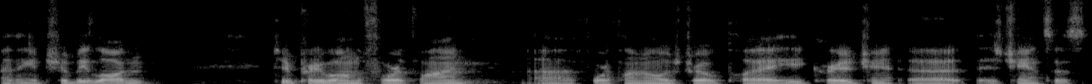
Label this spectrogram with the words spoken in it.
I think it should be Laughton. Did pretty well on the fourth line. Uh, fourth line always drove play. He created chan- uh, his chances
